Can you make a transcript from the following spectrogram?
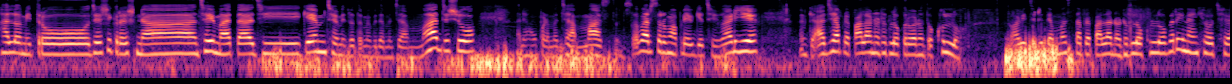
હાલો મિત્રો, જય શ્રી કૃષ્ણ, જય માતાજી, કેમ છે મિત્રો? તમે બધા મજામાં જ છો? અને હું પણ મજામાં જ છું. સવાર સવારમાં આપણે આવી ગયા છીએ વાડીએ. કારણ કે આજે આપણે પાલાનો ઢગલો કરવાનો તો ખુલ્લો. તો આવી જ રીતે મસ્ત આપણે પાલાનો ઢગલો ખુલ્લો કરી નાખ્યો છે.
